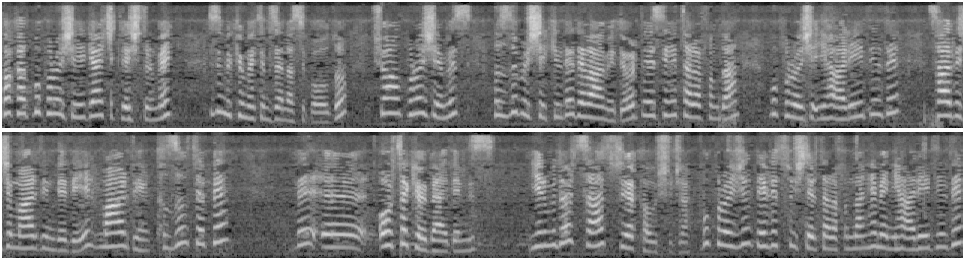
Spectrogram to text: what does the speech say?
Fakat bu projeyi gerçekleştirmek bizim hükümetimize nasip oldu. Şu an projemiz hızlı bir şekilde devam ediyor. DSİ tarafından bu proje ihale edildi. Sadece Mardin'de değil, Mardin, Kızıltepe ve e, Ortaköy beldemiz 24 saat suya kavuşacak. Bu proje devlet su işleri tarafından hemen ihale edildi.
